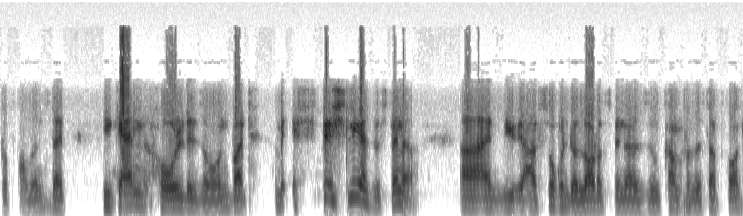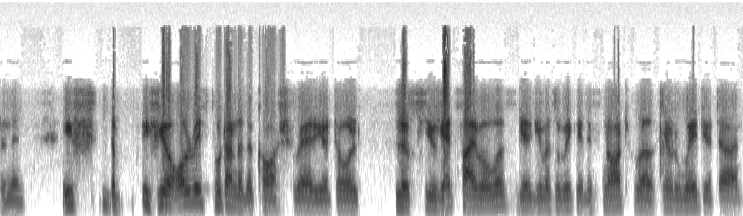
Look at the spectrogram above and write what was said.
performance that he can hold his own. But I mean, especially as a spinner, uh, and you, I've spoken to a lot of spinners who come from the subcontinent. If the if you're always put under the cosh where you're told, look, you get five overs, give, give us a wicket. If not, well, you have to wait your turn.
